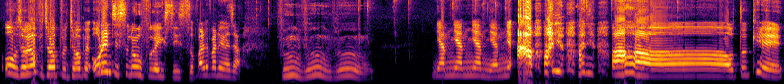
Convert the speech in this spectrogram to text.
오, 저 앞에, 저 앞에, 저 앞에 오렌지 스노우플레이스 있어. 빨리빨리 가자. 붕, 붕, 붕. 냠냠냠냠냠. 아! 아니야, 아니야. 아, 어떡해.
